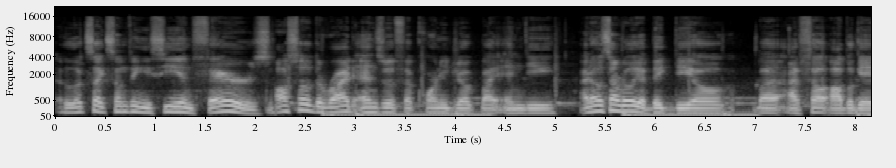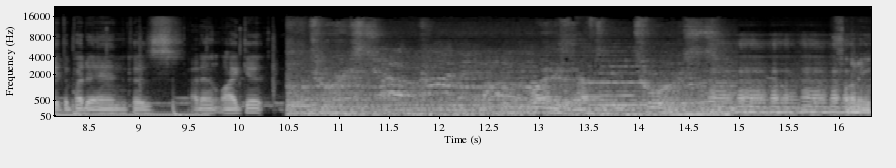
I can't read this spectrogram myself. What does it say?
It looks like something you see in fairs. Also, the ride ends with a corny joke by Indy. I know it's not really a big deal, but I felt obligated to put it in because I didn't like it. Funny.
